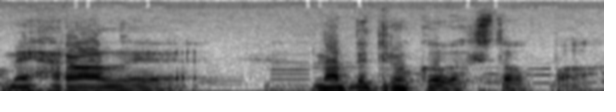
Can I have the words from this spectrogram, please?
ми грали на бедрокових стовпах.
